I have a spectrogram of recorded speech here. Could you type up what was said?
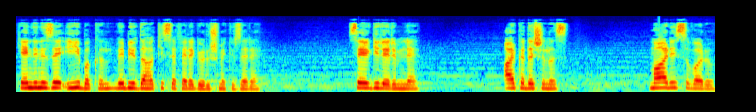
Kendinize iyi bakın ve bir dahaki sefere görüşmek üzere. Sevgilerimle. Arkadaşınız Mari Sıvaru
